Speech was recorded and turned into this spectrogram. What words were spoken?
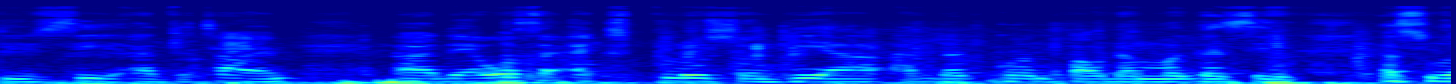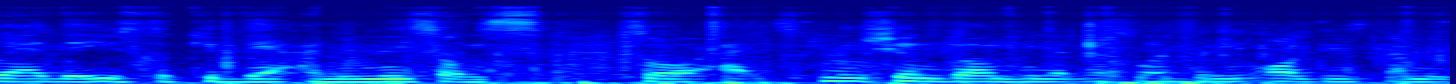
you see at the time. Uh, there was an explosion here at that gunpowder magazine. That's where they used to keep their ammunitions. So an explosion down here, that's what bring all this damage.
